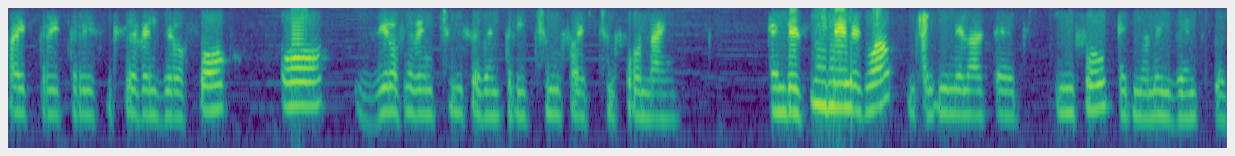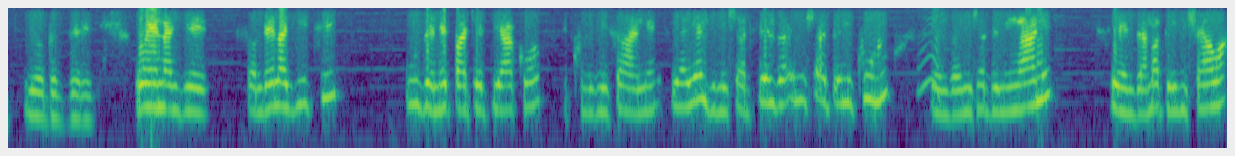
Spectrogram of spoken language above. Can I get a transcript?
533 6704 or 0727325249 and there's email as well you can email us at info at nonoevents.co.za wena nje sondela kithi uze nebudget yakho sikhulumisane. Siyayenza imishado senza imishado emikhulu hmm. senza imishado emincane senza ama-baby shower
